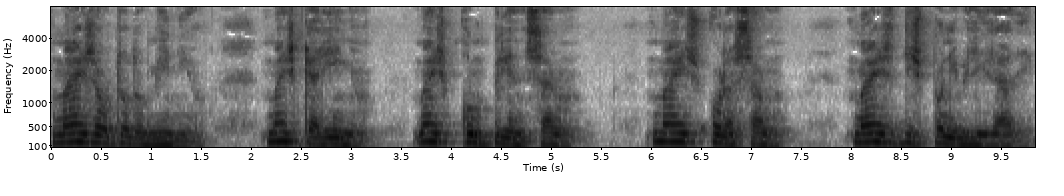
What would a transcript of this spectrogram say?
mais autodomínio, mais carinho, mais compreensão, mais oração, mais disponibilidade.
